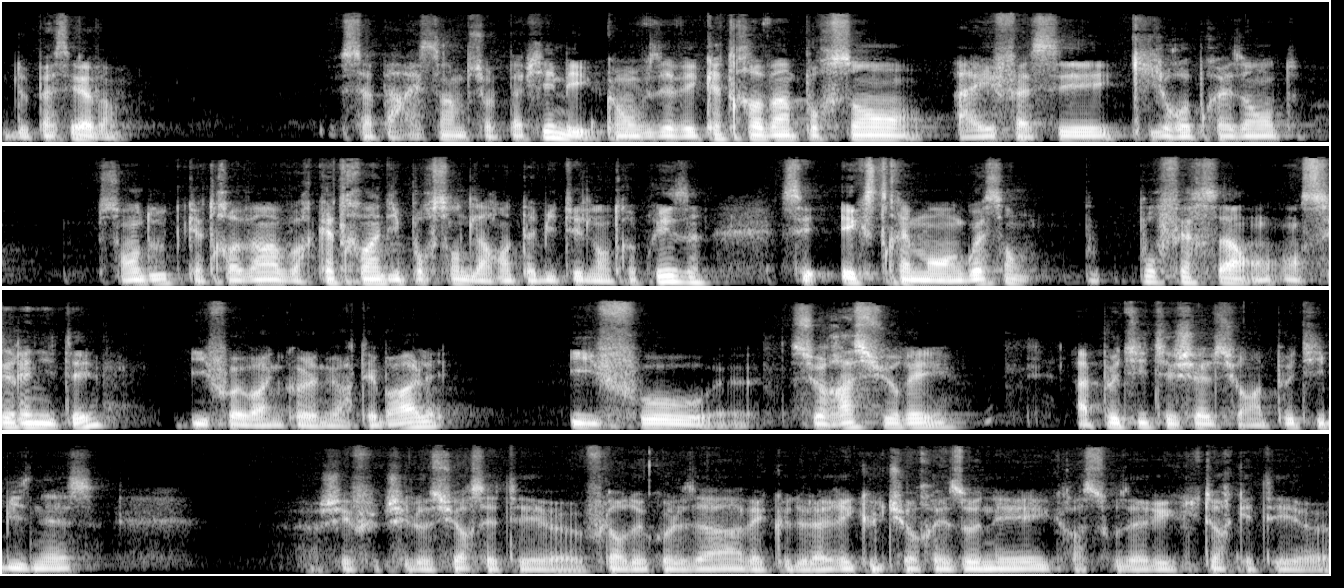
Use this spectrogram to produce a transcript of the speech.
de passer à 20. ça paraît simple sur le papier, mais quand vous avez 80% à effacer qui représente sans doute 80 voire 90% de la rentabilité de l'entreprise, c'est extrêmement angoissant. Pour faire ça en, sérénité, il faut avoir une colonne vertébrale, il faut euh, se rassurer à petite échelle sur un petit business. Chez, chez Le Sieur, c'était euh, fleur de colza avec de l'agriculture raisonnée grâce aux agriculteurs qui étaient euh,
